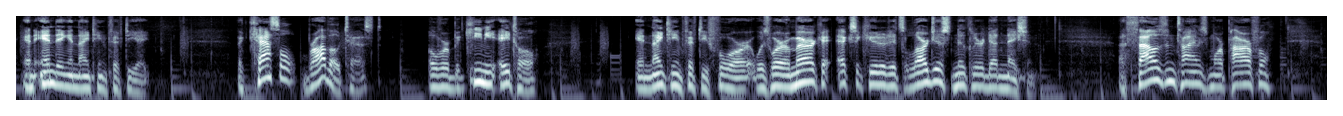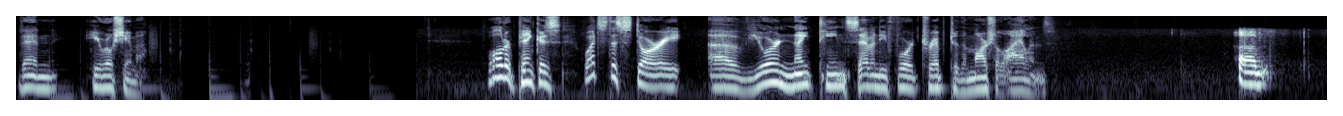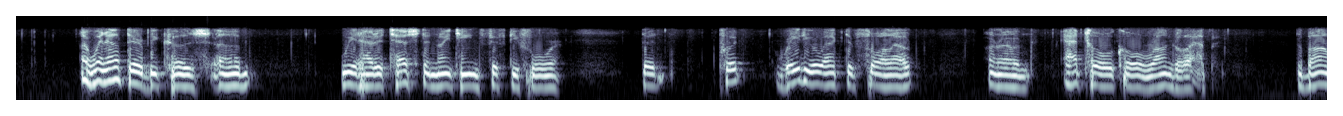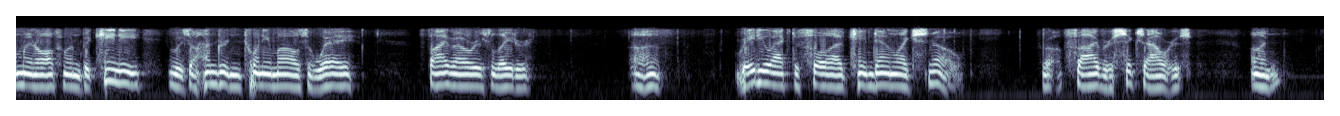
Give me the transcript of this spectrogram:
and ending in 1958. The Castle Bravo test over Bikini Atoll in 1954 was where America executed its largest nuclear detonation, a thousand times more powerful than Hiroshima. Walter Pincus, what's the story of your 1974 trip to the Marshall Islands? Um, I went out there because um, we had had a test in 1954 that put radioactive fallout on an atoll called Rongelap. The bomb went off on Bikini. It was 120 miles away. Five hours later, uh, radioactive fallout came down like snow for five or six hours on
